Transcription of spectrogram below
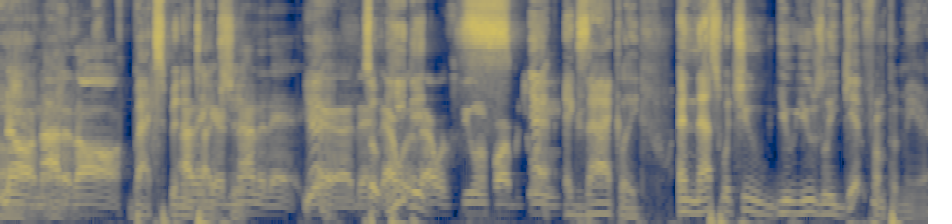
No, uh, not at all. back spinning type hear shit. none of that. Yeah, that, so that he was did, that was few and far between. Yeah, exactly. And that's what you you usually get from Premier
